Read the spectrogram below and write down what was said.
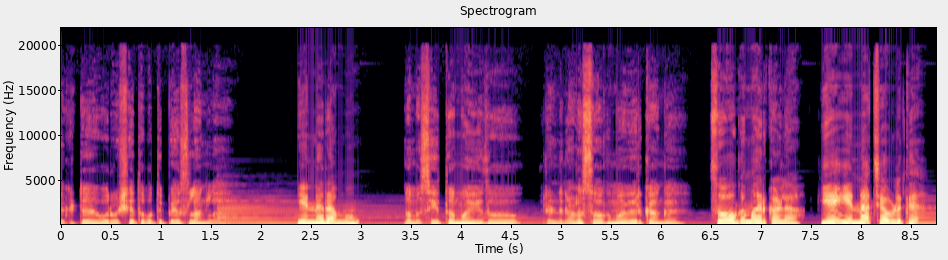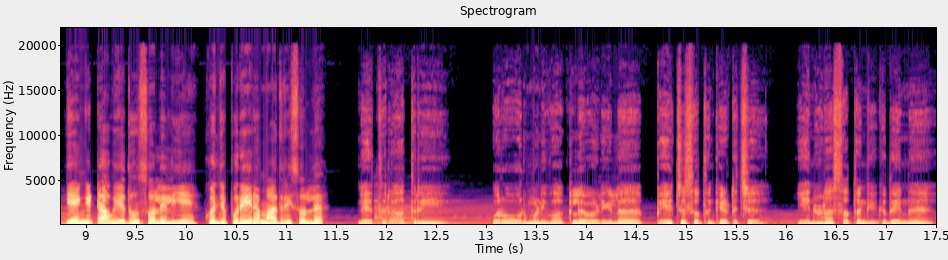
உங்ககிட்ட ஒரு விஷயத்தை பத்தி பேசலாங்களா? என்ன ராமு? நம்ம சீதாம்மா ஏதோ ரெண்டு நாளா சோகமாவே இருக்காங்க. சோகமா இருக்காளா? ஏன் என்னாச்சு அவளுக்கு? என்கிட்ட அவ எதுவும் சொல்லலையே. கொஞ்சம் புரியுற மாதிரி சொல்லு. நேத்து ராத்திரி ஒரு ஒரு மணி வாக்குல வெளியில பேச்சு சத்தம் கேட்டுச்சு. என்னடா சத்தம் கேக்குதுன்னு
